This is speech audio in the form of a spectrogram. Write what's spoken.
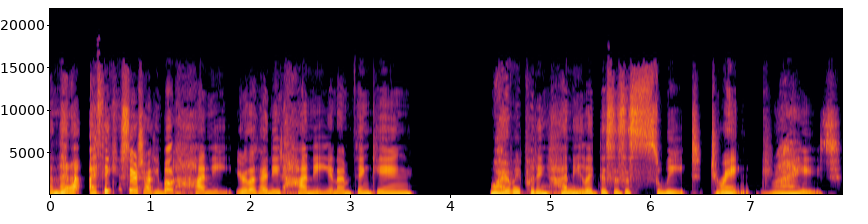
And then I- I think you start talking about honey. You're like, I need honey. And I'm thinking, why are we putting honey? Like, this is a sweet drink. Right.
